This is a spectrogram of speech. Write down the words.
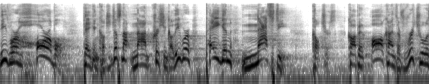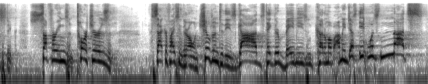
These were horrible pagan cultures, just not non Christian cultures. These were pagan, nasty cultures, caught in all kinds of ritualistic sufferings and tortures and sacrificing their own children to these gods, take their babies and cut them up. I mean, just, it was nuts.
